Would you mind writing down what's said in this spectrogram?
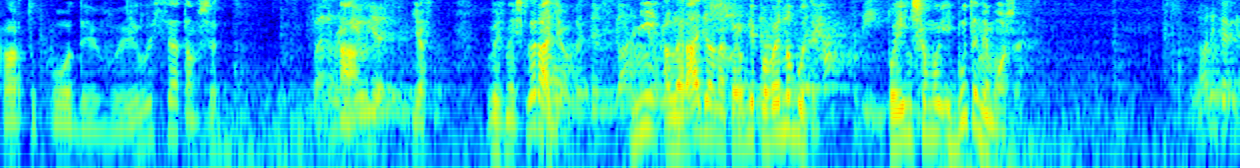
Карту подивилися, там ще. А, ясно. Ви знайшли радіо? Ні, але радіо на кораблі повинно бути. По-іншому і бути не може. I'm not exactly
